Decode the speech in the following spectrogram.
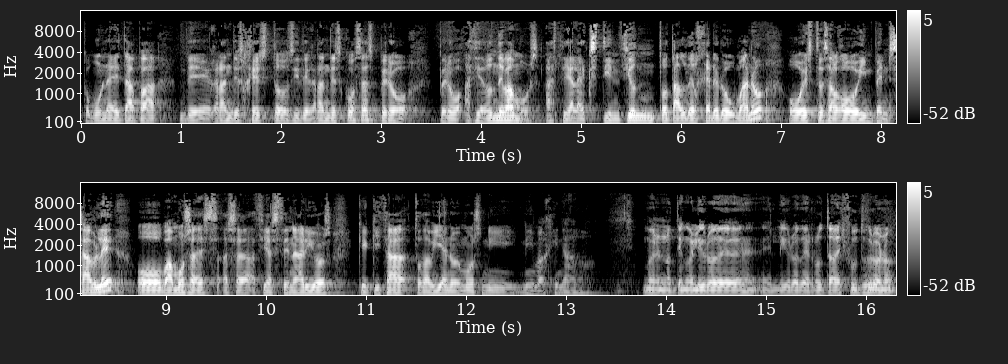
como una etapa de grandes gestos y de grandes cosas, pero, pero ¿hacia dónde vamos? ¿Hacia la extinción total del género humano? ¿O esto es algo impensable? ¿O vamos hacia escenarios que quizá todavía no hemos ni imaginado? Bueno, no tengo el libro de, el libro de ruta del futuro, ¿no?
